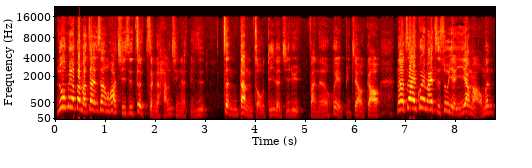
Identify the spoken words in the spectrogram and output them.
如果没有办法站上的话，其实这整个行情呢，比是震荡走低的几率反而会比较高。那在贵买指数也一样嘛。我们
